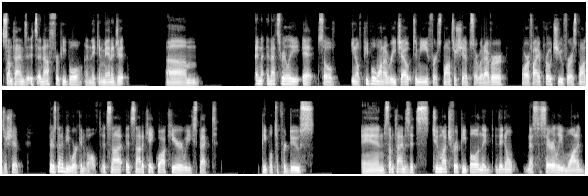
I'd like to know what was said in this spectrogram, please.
sometimes it's enough for people and they can manage it. Um, and and that's really it. So you know, if people want to reach out to me for sponsorships or whatever, or if I approach you for a sponsorship, there's going to be work involved. It's not it's not a cakewalk here. We expect people to produce and sometimes it's too much for people and they they don't necessarily want to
